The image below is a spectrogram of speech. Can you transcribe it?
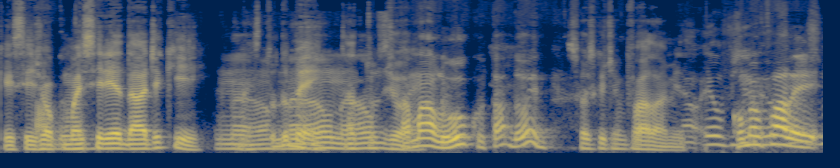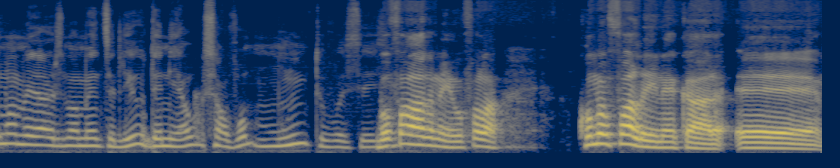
Porque você Tá joga com mais seriedade aqui. Mas Não, tudo não, bem, não. tá tudo jóia. tá maluco? Tá doido? Só isso que eu tinha pra falar mesmo. Não, eu vi, Como eu vi falei- melhores momentos ali. O Daniel salvou muito vocês. Vou hein? falar também, vou falar. Como eu falei, né, cara? é,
